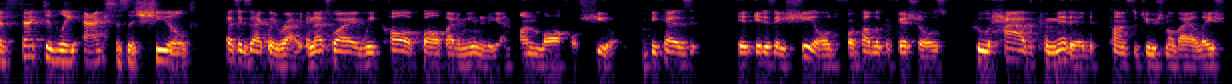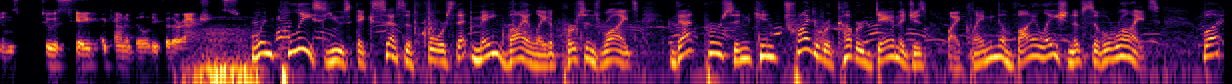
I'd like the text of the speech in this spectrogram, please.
effectively acts as a shield. That's exactly right. And that's why we call qualified immunity an unlawful shield, because it, it is a shield for public officials who have committed constitutional violations to escape accountability for their actions. When police use excessive force that may violate a person's rights, that person can try to recover damages by claiming a violation of civil rights. But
